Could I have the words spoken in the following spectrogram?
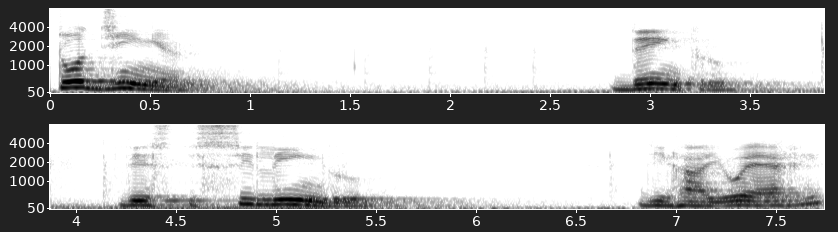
todinha dentro deste cilindro de raio R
